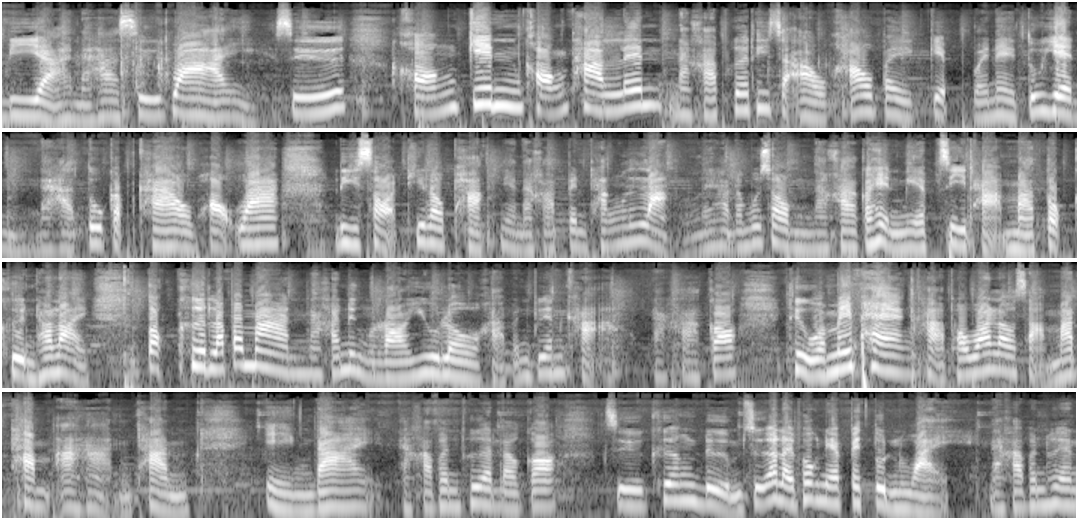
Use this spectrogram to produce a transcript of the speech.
เบียร์นะคะซื้อไวน์ซื้อของกินของทานเล่นนะคะ เพื่อที่จะเอาเข้าไปเก็บไว้ในตู้เย็นนะคะ ตู้กับข้าว เพราะว่ารีสอร์ทที่เราพักเนี่ยนะคะ เป็นทั้งหลังเลยค่ะท่านผู้ชมนะคะ ก็เห็นมี FC ถามมาตกคืนเท่าไหร่ ตกคืนละประมาณนะคะ 100 ยูโรค่ะเพื่อนๆค่ะนะคะก็ถือว่าไม่แพงค่ะ เพราะว่าเราสามารถทำอาหารทานเองได้นะคะ เพื่อนๆแล้วก็ซื้อเครื่องดื่มซื้ออะไรพวกนี้ไปตุนไว้ นะคะเพื่อน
